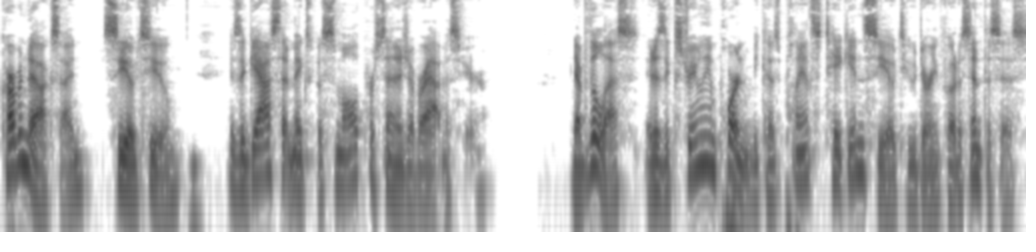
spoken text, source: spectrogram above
Carbon dioxide, CO2, is a gas that makes up a small percentage of our atmosphere. Nevertheless, it is extremely important because plants take in CO2 during photosynthesis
